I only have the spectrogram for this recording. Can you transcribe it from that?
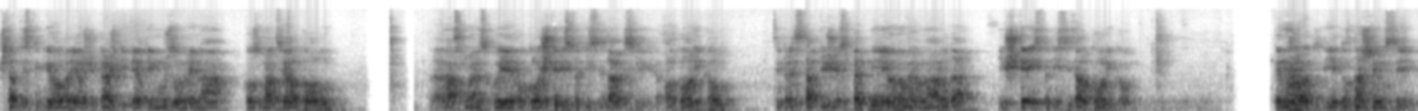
štatistiky hovoria, že každý piatý muž zomrie na konzumáciu alkoholu. Na Slovensku je okolo 400 tisíc závislých alkoholikov. Si predstavte, že z 5 miliónového národa je 400 tisíc alkoholikov. Ten národ jednoznačne musí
